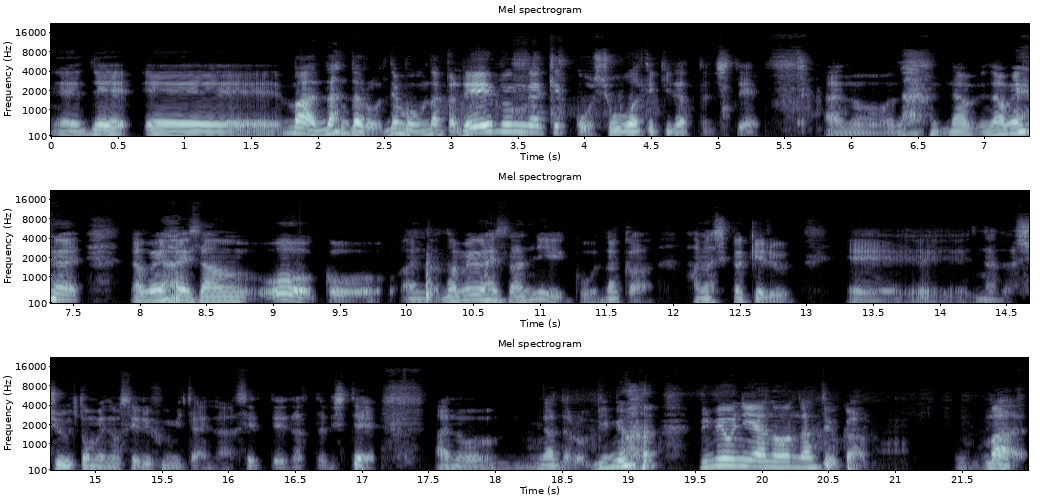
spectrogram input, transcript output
で、えー、まあなんだろう。でもなんか例文が結構昭和的だったりして、あの、な、なめがい、なめがいさんを、こう、あの、なめがいさんに、こう、なんか話しかける、えー、なんだ、姑のセリフみたいな設定だったりして、あの、なんだろう、微妙、微妙にあの、なんていうか、まあ、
